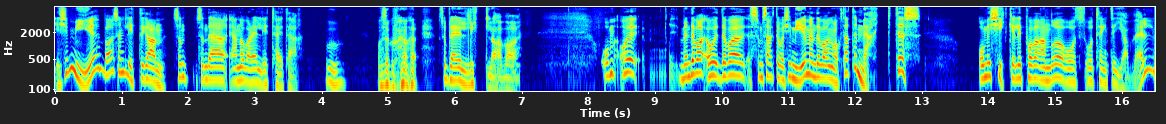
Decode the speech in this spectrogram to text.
Ikke mye, bare sånn lite grann. Sånn, sånn der Ja, nå var det litt høyt her. Uh. Og så, så, ble det litt lavere. Og, og, det var, og det var, som sagt, det var ikke mye, men det var nok til at det merktes. Og vi kikket litt på hverandre og, og tenkte ja vel,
